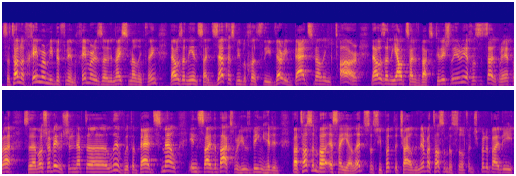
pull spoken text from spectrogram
So Tana chemer mi bifnim. Chemer is a nice smelling thing. That was on the inside. Zephes mi b'chutz. The very bad smelling tar, that was on the outside of the box. So that Moshe Rabbeinu shouldn't have to live with a bad smell inside the box where he was being hidden. So she put the child in there. basuf, and she put it by the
